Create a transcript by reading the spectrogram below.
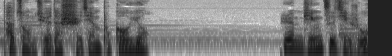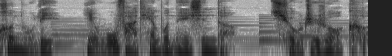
他总觉得时间不够用。任凭自己如何努力，也无法填补内心的求知若渴。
